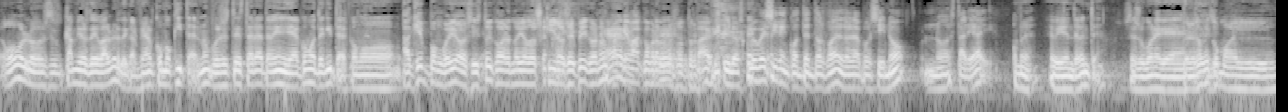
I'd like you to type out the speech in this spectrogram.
o los cambios de Valverde, que al final cómo quitas, ¿no? Pues este estará también, ya cómo te quitas, como... ¿A quién pongo yo? Si estoy cobrando yo dos kilos y pico, ¿no? ¿Para qué va a cobrar Eh, nosotros? ¿para qué? Y los clubes siguen contentos con él. O sea, pues si no, no estaré ahí. Hombre, evidentemente. Se supone que... Pero se hace como el,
